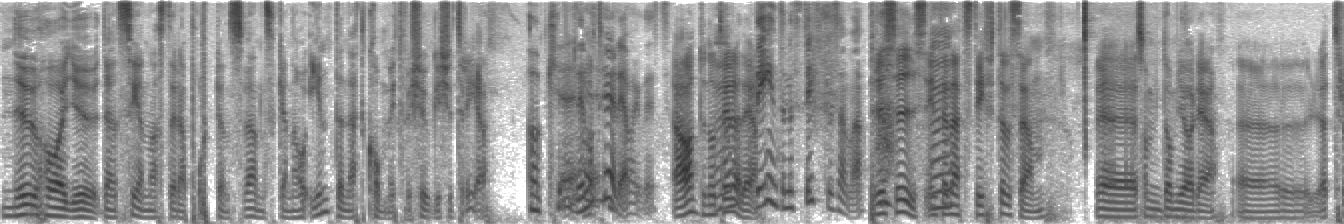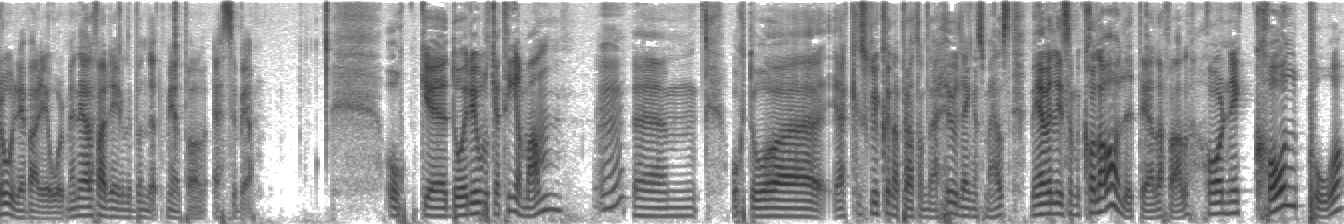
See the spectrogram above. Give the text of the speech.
nu har ju den senaste rapporten Svenskarna och internet kommit för 2023. Okej. Det noterade jag faktiskt. Ja, du noterar Mm. det? Det är Internetstiftelsen va? Precis, Mm. Internetstiftelsen. Eh, som de gör det, eh, jag tror det är varje år, men i alla fall regelbundet med hjälp av SCB. Och eh, då är det olika teman. Mm. Ehm, och då, eh, jag skulle kunna prata om det här hur länge som helst, men jag vill liksom kolla av lite i alla fall. Har ni koll på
